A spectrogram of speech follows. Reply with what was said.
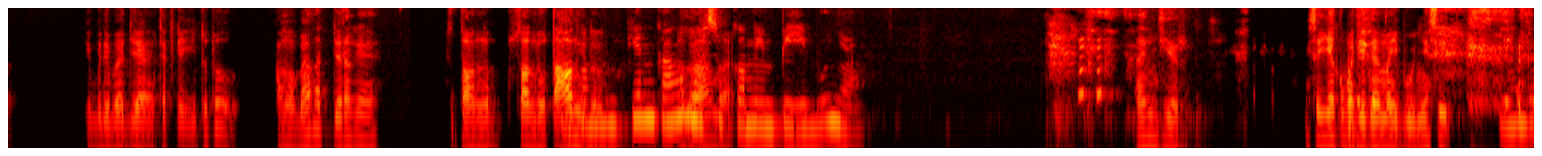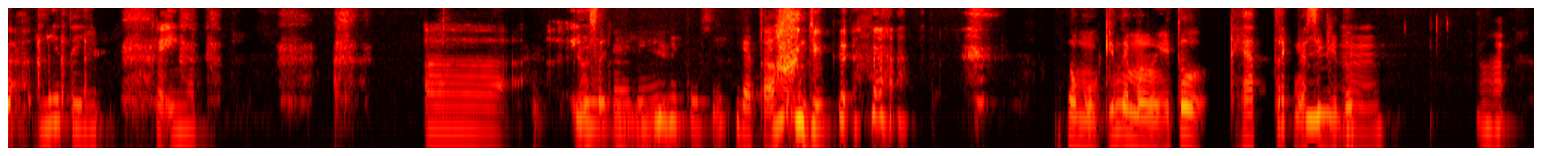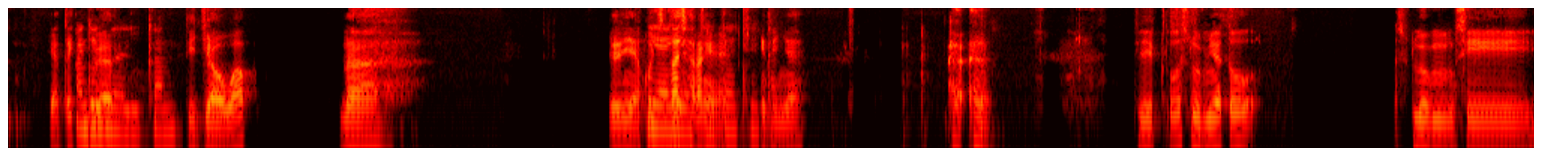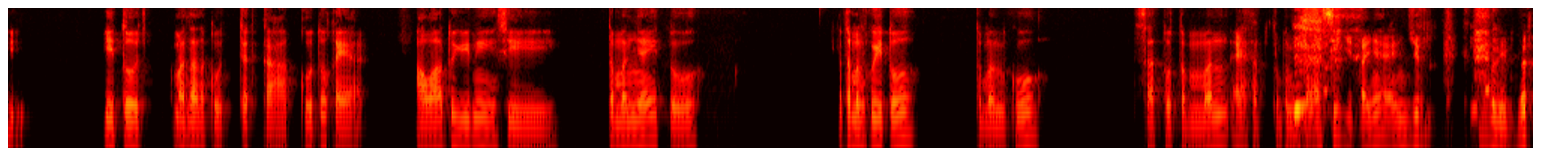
tiba-tiba dia chat kayak gitu tuh lama banget jaraknya. Setahun setahun dua tahun apa gitu. mungkin kamu Agak masuk lama. ke mimpi ibunya? Anjir masa iya aku mau jadi sama ibunya sih. Ya enggak. Ting- kayak inget eh Ya, iya kayaknya iya? gitu sih. Nggak tahu juga. Atau mungkin emang itu kayak trik gak sih gitu. Mm, kayak trik Ngajak biar balikan. dijawab. Nah. Ini aku Iya, cerita iya, sekarang ya cerita, cerita. intinya. Jadi itu sebelumnya tuh sebelum si itu mantan aku chat ke aku tuh kayak awal tuh gini si temennya itu temanku itu temanku satu temen eh satu temen gimana sih ceritanya anjir belibet.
